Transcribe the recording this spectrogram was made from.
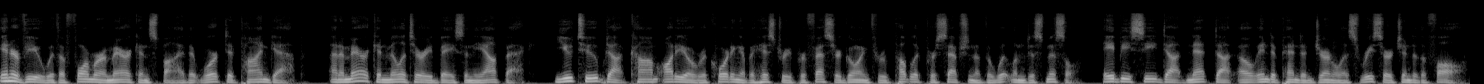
Interview with a former American spy that worked at Pine Gap, an American military base in the Outback. YouTube.com audio recording of a history professor going through public perception of the Whitlam dismissal. ABC.net.o independent journalists research into the fall,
